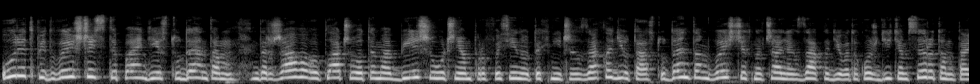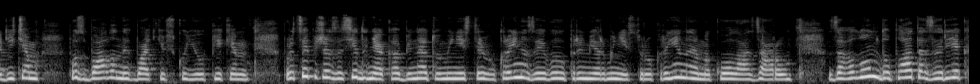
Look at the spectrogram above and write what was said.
Уряд підвищить стипендії студентам. Держава виплачуватиме більше учням професійно-технічних закладів та студентам вищих навчальних закладів, а також дітям-сиротам та дітям позбавлених батьківської опіки. Про це під час засідання Кабінету міністрів України заявив прем'єр-міністр України Микола Азаров. Загалом доплата за рік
